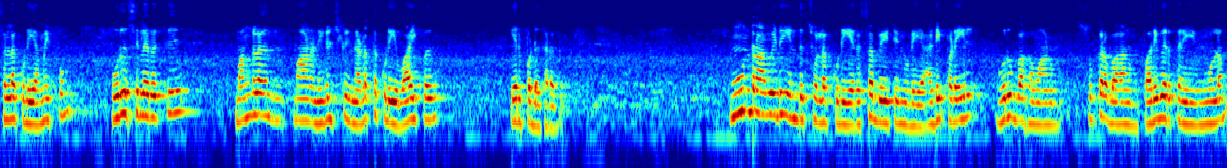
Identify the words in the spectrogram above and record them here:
செல்லக்கூடிய அமைப்பும் ஒரு சிலருக்கு மங்களமான நிகழ்ச்சிகள் நடத்தக்கூடிய வாய்ப்பும் ஏற்படுகிறது. மூன்றாம் வீடு என்று சொல்லக்கூடிய ரிஷபேட்டினுடைய அடிப்படையில் குரு பகவானும் சுக்கர பகவானும் பரிவர்த்தனையின் மூலம்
